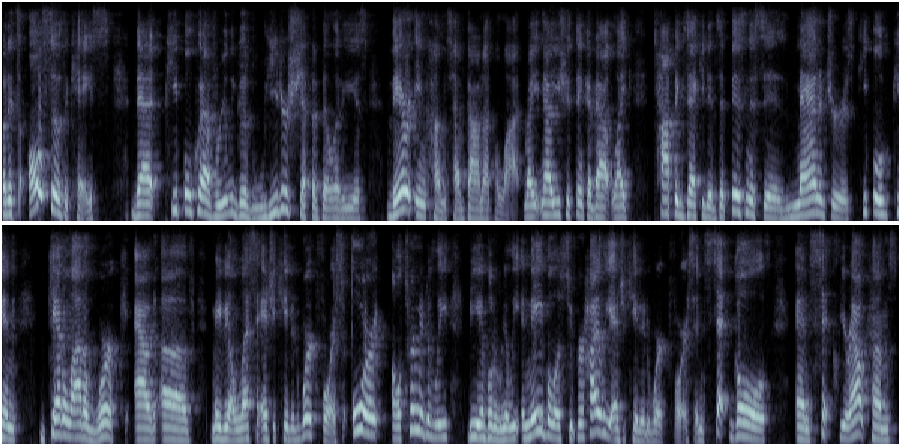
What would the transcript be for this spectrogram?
But it's also the case that people who have really good leadership abilities their incomes have gone up a lot. Right now, you should think about like top executives at businesses, managers, people who can get a lot of work out of maybe a less educated workforce, or alternatively, be able to really enable a super highly educated workforce and set goals and set clear outcomes.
